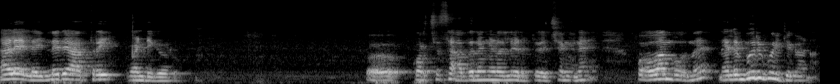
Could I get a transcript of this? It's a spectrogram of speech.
നാളെയല്ല ഇന്ന് രാത്രി വണ്ടി കയറും. കുറച്ച് സാധനങ്ങളെല്ലാം എടുത്ത് വെച്ച് അങ്ങനെ പോകാൻ പോകുന്നത് നിലമ്പൂർ പോയിട്ട് കാണാം.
